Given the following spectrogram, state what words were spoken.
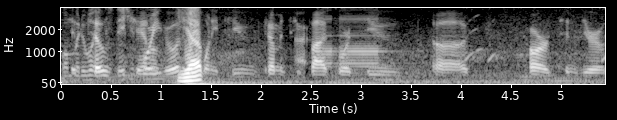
Want me to It's wait in the station channel, for you? Go to Yep. 22, coming to 542, uh, car 10-0.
